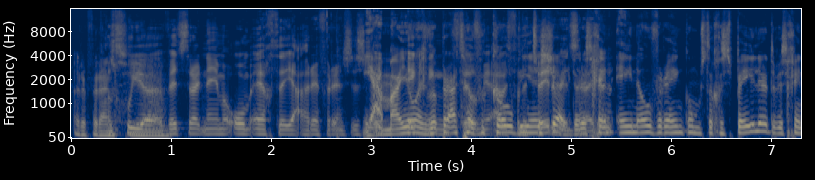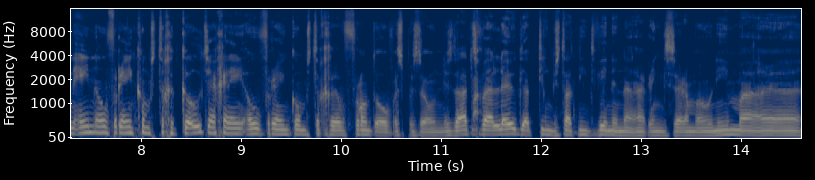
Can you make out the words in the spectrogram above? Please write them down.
referentie. goede wedstrijd nemen om echt, eh, ja, referenties. Dus ja, ik- maar ik jongens, we praten over Kobe en Shaq. Er is geen één overeenkomstige speler, er is geen één overeenkomstige coach en geen één overeenkomstige front office persoon. Dus dat is Maar- wel leuk dat teams dat niet winnen na een ringceremonie, maar eh,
